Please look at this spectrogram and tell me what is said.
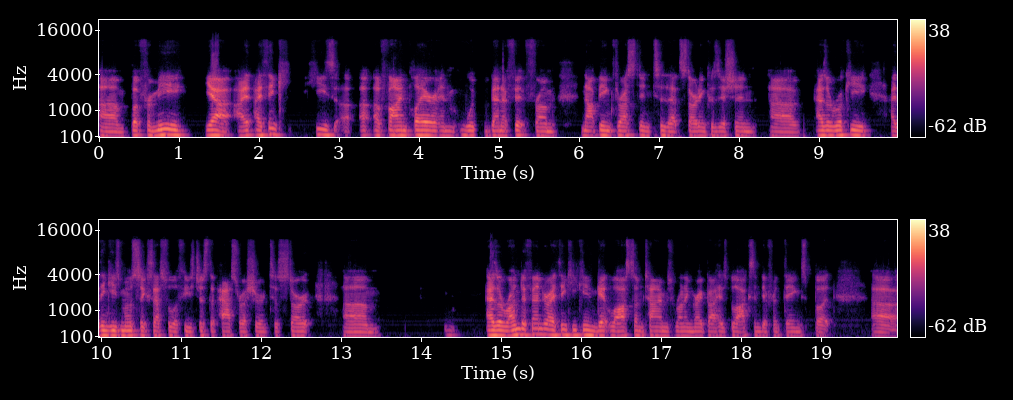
Um, but for me, yeah, I, I think he's a, a, fine player and would benefit from not being thrust into that starting position uh, as a rookie. I think he's most successful if he's just a pass rusher to start. Um, as a run defender, I think he can get lost sometimes running right by his blocks and different things, but uh,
